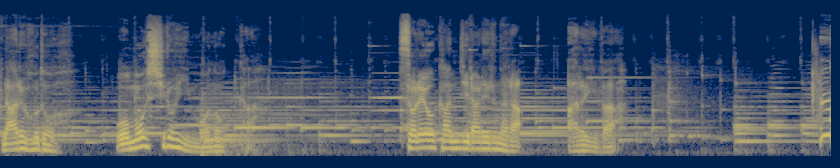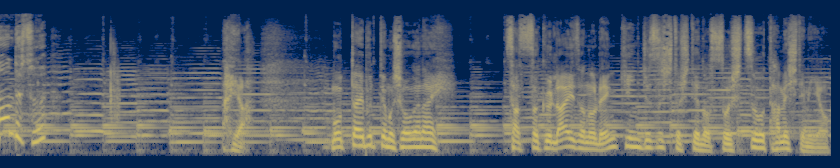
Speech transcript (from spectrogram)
て。なるほど。面白いものか。それを感じられるならあるいはなんですいやもったいぶってもしょうがない早速ライザの錬金術師としての素質を試してみよ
